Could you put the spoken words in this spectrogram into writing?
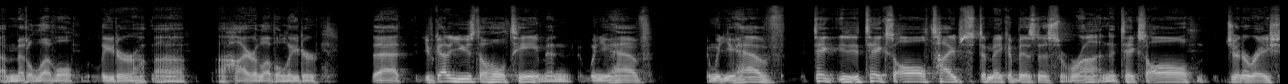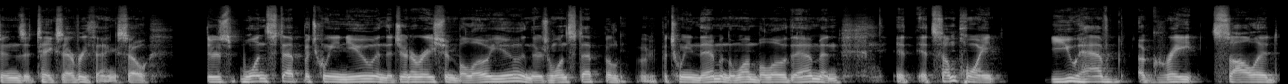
a middle level leader, uh, a higher level leader, that you've got to use the whole team. And when you have and when you have take it takes all types to make a business run. It takes all generations. It takes everything. So there's one step between you and the generation below you, and there's one step be- between them and the one below them. And it, at some point, you have a great, solid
